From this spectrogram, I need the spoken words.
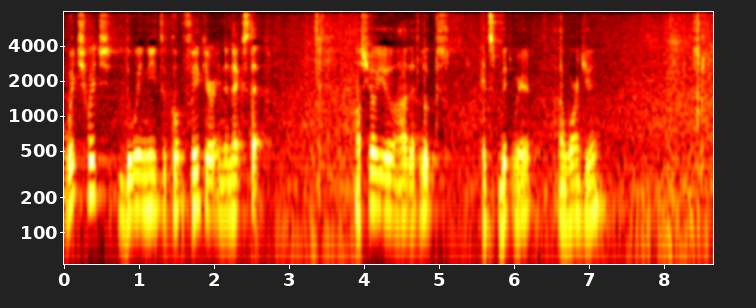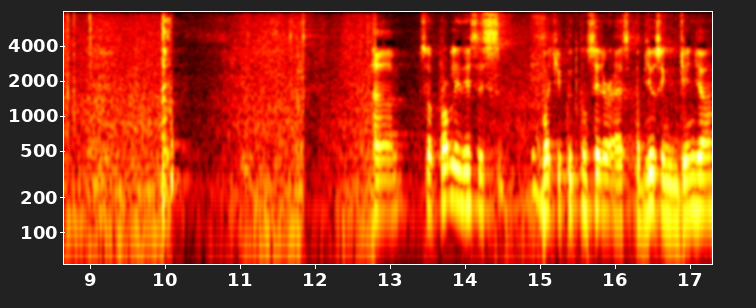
which switch do we need to configure in the next step? I'll show you how that looks. It's a bit weird, I warned you. um, so probably this is what you could consider as abusing Jinja.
